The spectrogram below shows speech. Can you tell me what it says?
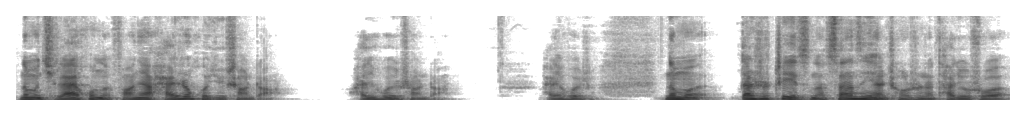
那么起来后呢，房价还是会去上涨，还是会去上涨，还是会。那么。但是这一次呢，三四线城市呢，他就说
